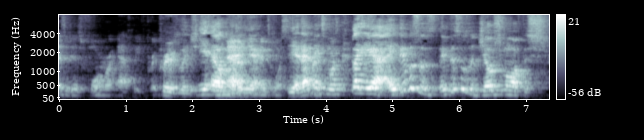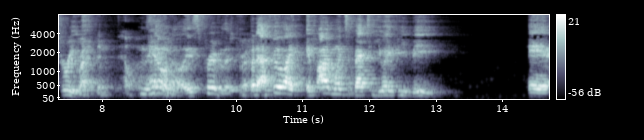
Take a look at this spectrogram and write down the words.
as it is former athlete privilege. Privilege, yeah, okay, yeah, makes more sense. Yeah, that right? makes more sense. Like, yeah, if it was a, if this was a Joe Schmo off the street, right? Then hell no, hell no, it's privilege. Right. But I feel like if I went to, back to UAPB and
